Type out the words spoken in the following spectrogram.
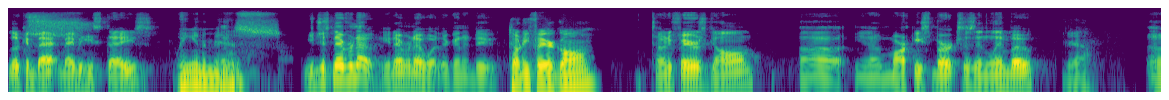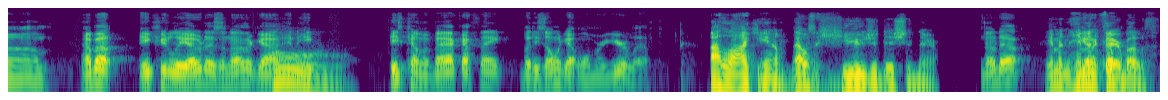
looking back, maybe he stays. Wing and a miss. You just never know. You never know what they're going to do. Tony Fair gone. Tony Fair's gone. Uh, you know, Marquise Burks is in limbo. Yeah. Um, how about Eku Leota is another guy, and he, he's coming back, I think, but he's only got one more year left. I like him. That was a huge addition there. No doubt. Him and him and Fair both.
